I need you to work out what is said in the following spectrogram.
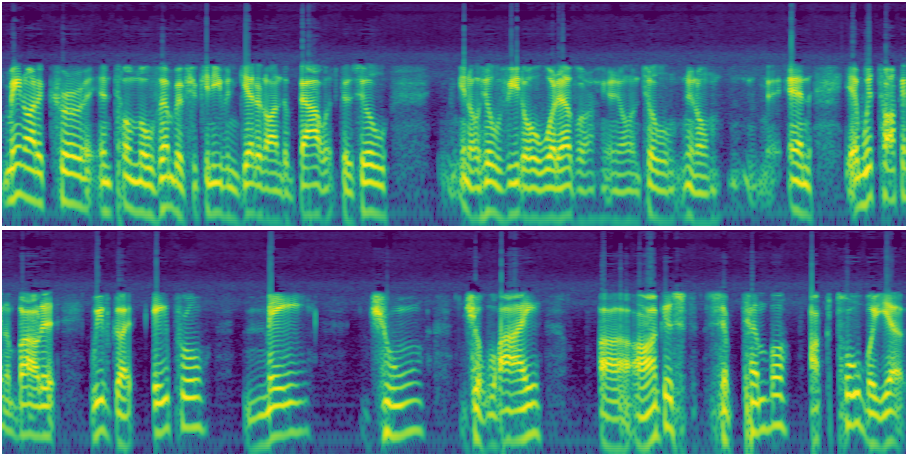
may not occur until November if you can even get it on the ballot because he'll you know he'll veto whatever you know until you know and, and we're talking about it. We've got April May June July uh, August September October yet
